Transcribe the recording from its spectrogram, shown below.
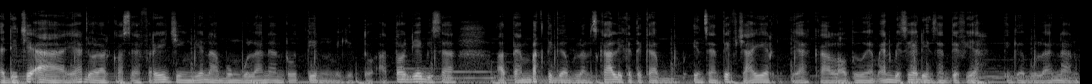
eh, DCA ya, dollar cost averaging, dia nabung bulanan rutin begitu. Atau dia bisa uh, tembak tiga bulan sekali ketika insentif cair ya. Kalau BUMN biasanya ada insentif ya tiga bulanan.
